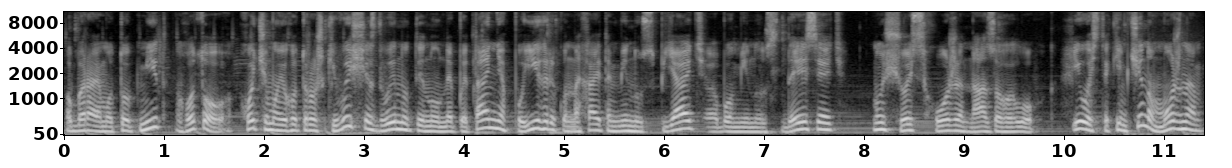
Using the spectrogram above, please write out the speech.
обираємо топ-мід, готово. Хочемо його трошки вище здвинути, ну не питання, по ігрику, нехай там мінус 5 або мінус 10, ну щось схоже на заголовок. І ось таким чином можна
